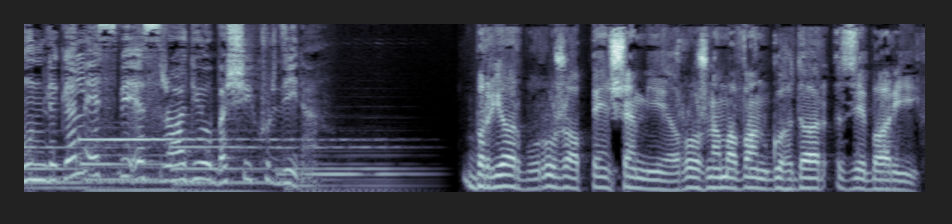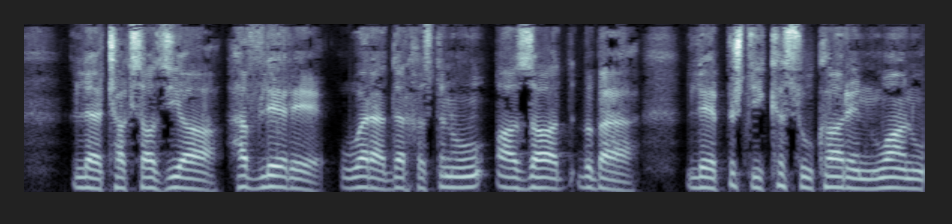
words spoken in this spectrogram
Hûn li gel SBS Radyo beşî Kurdî ne. Biryar bû roja pêncşemiyê rojnamevan guhdar Zêbarî li çaksaziya Hevlêrê were derxistin û azad bibe. Lê piştî kes û karên wan û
